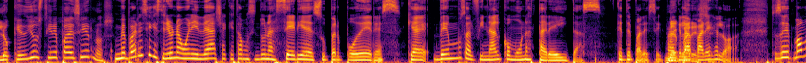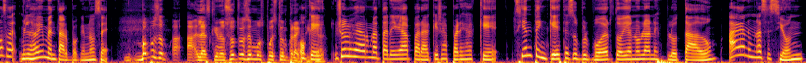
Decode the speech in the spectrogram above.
lo que Dios tiene para decirnos. Me parece que sería una buena idea, ya que estamos haciendo una serie de superpoderes, que vemos al final como unas tareitas. ¿Qué te parece? Para Me que parece. la pareja lo haga. Entonces, vamos a, me las voy a inventar porque no sé. Vamos a, a- las que nosotros hemos puesto en práctica. Ok, yo les voy a dar una tarea para aquellas parejas que sienten que este superpoder todavía no lo han explotado. Hagan una sesión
